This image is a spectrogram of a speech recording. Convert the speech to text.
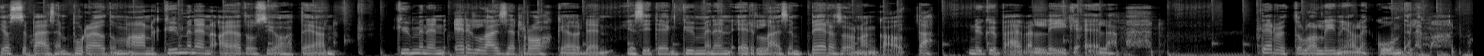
jossa pääsen pureutumaan kymmenen ajatusjohtajan, kymmenen erilaisen rohkeuden ja siten kymmenen erilaisen persoonan kautta nykypäivän liike-elämään. Tervetuloa linjoille kuuntelemaan.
